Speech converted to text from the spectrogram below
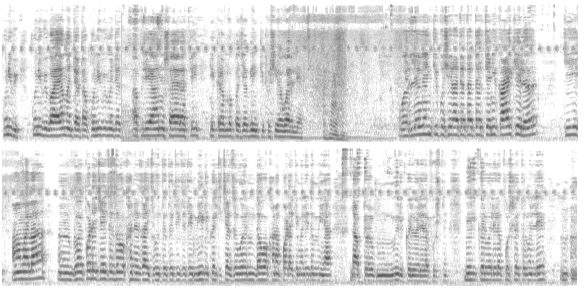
कोणी बी कोणी बी बाया म्हणतात कोणी बी म्हणतात आपली अनुसाराची इकराम बाप्पाच्या बँकेपाशी वरल्या हम्म, हम्म. वरल्या बँकेपाशी राहतात तर त्यांनी काय केलं की आम्हाला अं, डोळपड्याच्या इथं दवाखान्यात जायचं होतं तर तिथे ते मेडिकल तिच्या जवळ दवाखाना पडायचे म्हणजे एकदम मी ह्या डॉक्टर मेडिकलवाल्याला पुसतो मेडिकलवाल्याला पुसलं तर म्हणले अं,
